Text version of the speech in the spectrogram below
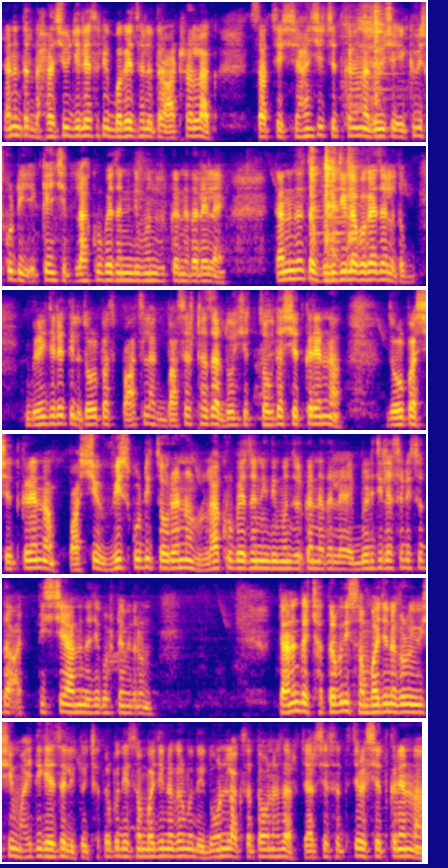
त्यानंतर धाराशिव जिल्ह्यासाठी बघायचं झालं तर अठरा लाख सातशे शहाऐंशी शेतकऱ्यांना दोनशे एकवीस कोटी एक्क्याऐंशी लाख रुपयाचा निधी मंजूर करण्यात आलेला आहे. त्यानंतर बीड जिल्हा बघायचं झालं तर बीड जिल्ह्यातील जवळपास पाच लाख बासष्ट हजार दोनशे चौदा शेतकऱ्यांना जवळपास शेतकऱ्यांना पाचशे वीस कोटी चौऱ्याण्णव लाख रुपयाचा निधी मंजूर करण्यात आलेला आहे. बीड जिल्ह्यासाठी सुद्धा अतिशय आनंदाची गोष्ट आहे मित्रांनो. त्यानंतर छत्रपती संभाजीनगरविषयी माहिती घ्यायची झाली तर छत्रपती संभाजीनगरमध्ये दोन लाख सत्तावन्न हजार चारशे सत्तेचाळीस शेतकऱ्यांना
